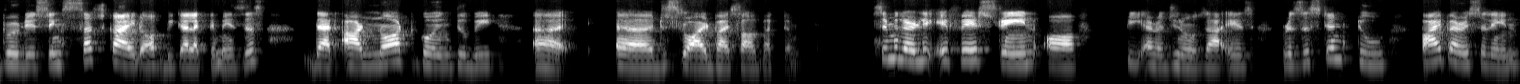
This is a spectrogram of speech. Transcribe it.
producing such kind of beta lactamases that are not going to be uh, uh, destroyed by sulbactam. Similarly, if a strain of P. aeruginosa is resistant to piperacillin,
